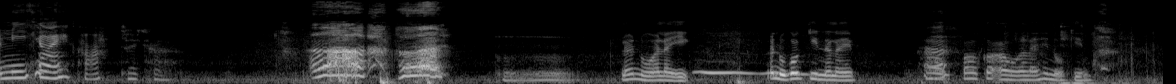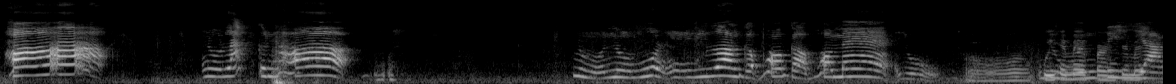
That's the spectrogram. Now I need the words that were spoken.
บนี้ใช่ไหมคะ ใช่ค่ะเออเอออืม แล้วหนูอะไรอีก แล้วหนูก็กินอะไรพ่อฮะพ่อก็เอาอะไรให้หนูกิน พ่อ หนูรักคุณพ่อ หนูหนูพูดเรื่องกับพ่อกับพ่อแม่อยู่ อ๋อ คุยให้แม่ฟังใช่ไหมอยู่บนเตียง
